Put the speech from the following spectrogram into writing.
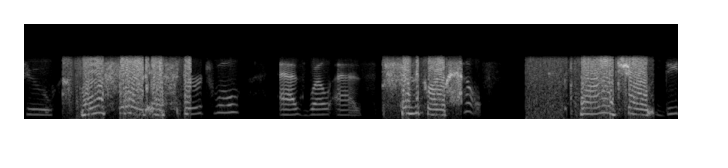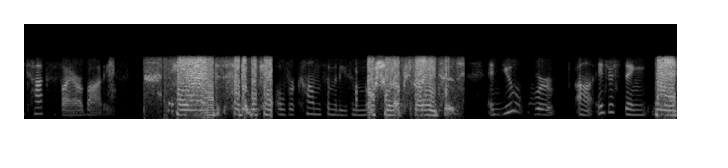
to move forward in a spiritual as well as physical health. We need to detoxify our bodies and so that we can overcome some of these emotional experiences. And you were uh, interesting with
